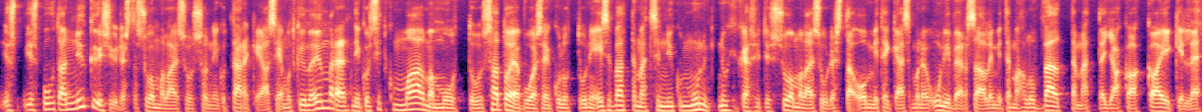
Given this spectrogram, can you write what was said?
jos, jos puhutaan nykyisyydestä, suomalaisuus on niin kuin tärkeä asia, mutta kyllä mä ymmärrän, että niin kuin sit kun maailma muuttuu satoja vuosien kuluttua, niin ei se välttämättä se niin kuin mun nykykäsitys suomalaisuudesta ole mitenkään semmoinen universaali, mitä mä haluan välttämättä jakaa kaikille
